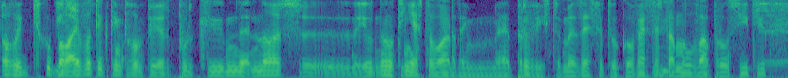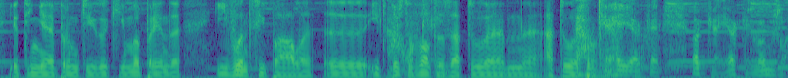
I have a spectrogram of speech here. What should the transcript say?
oh, Rui, desculpa Diz. lá, eu vou ter que te interromper, porque nós, uh, eu não tinha esta ordem uh, prevista, mas essa tua conversa hum. está-me a levar para um sítio, eu tinha prometido aqui uma prenda e vou antecipá-la e depois ah, tu okay. voltas à tua, à tua okay, conversa. Ok, ok, ok, ok, vamos lá.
